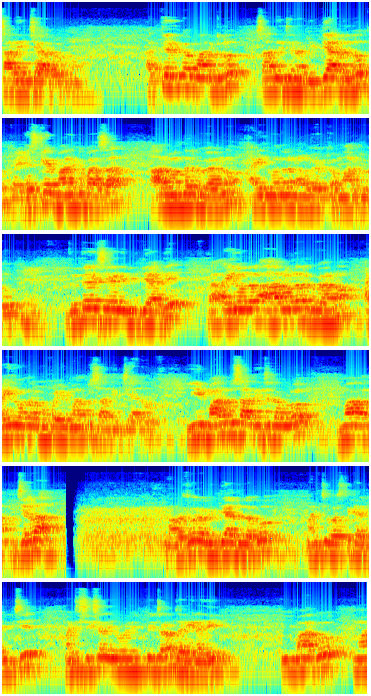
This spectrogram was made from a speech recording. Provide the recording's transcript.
సాధించారు. అత్యధిక మార్కులు సాధించిన విద్యార్థులు ఎస్కే మాలిక భాష ఆరు వందలకు గాను ఐదు వందల నలభై ఒక్క మార్కులు. ద్వితీయ శ్రేణి విద్యార్థి ఐదు వందల ఆరు వందలకు గాను ఐదు వందల ముప్పై ఏడు మార్కులు సాధించారు. ఈ మార్కులు సాధించడంలో మా జిల్లా నవదూర విద్యార్థులకు మంచి వసతి కల్పించి మంచి శిక్షణ ఇప్పించడం జరిగినది. ఈ మాకు మా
